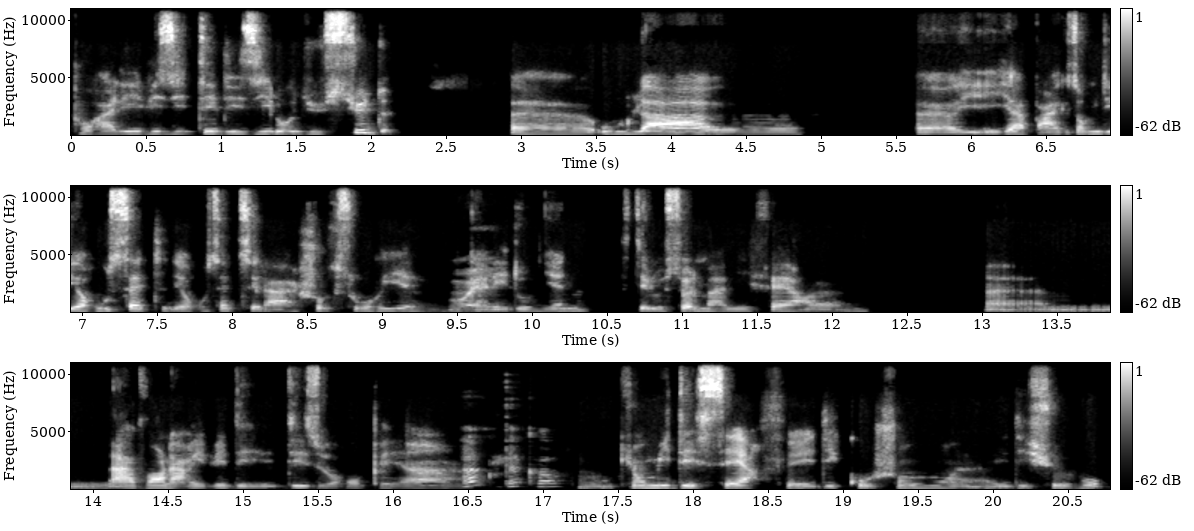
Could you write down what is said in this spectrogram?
pour aller visiter des îlots du sud, où là, il y a par exemple des roussettes. Des roussettes, c'est la chauve-souris euh, calédonienne. C'était le seul mammifère euh, avant l'arrivée des, Européens. Ah, d'accord. qui ont mis des cerfs et des cochons et des chevaux.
